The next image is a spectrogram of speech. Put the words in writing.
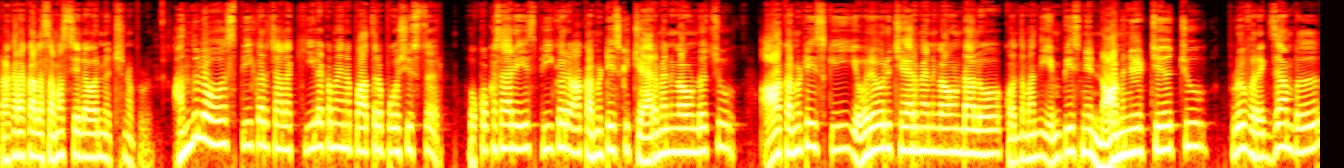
రకరకాల సమస్యలు అవన్నీ వచ్చినప్పుడు. అందులో స్పీకర్ చాలా కీలకమైన పాత్ర పోషిస్తారు. ఒక్కొక్కసారి స్పీకర్ ఆ కమిటీస్కి చైర్మన్గా ఉండొచ్చు. ఆ కమిటీస్కి ఎవరెవరు చైర్మన్గా ఉండాలో కొంతమంది ఎంపీస్ని నామినేట్ చేయొచ్చు. ఇప్పుడు ఫర్ ఎగ్జాంపుల్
